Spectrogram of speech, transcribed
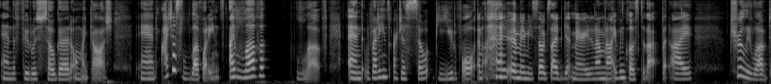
and the food was so good. Oh my gosh. And I just love weddings. I love love. And weddings are just so beautiful and I it made me so excited to get married and I'm not even close to that, but I truly loved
